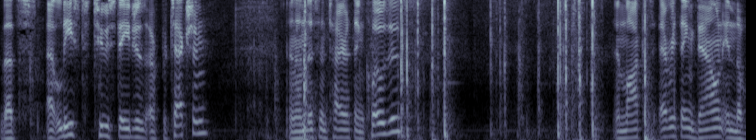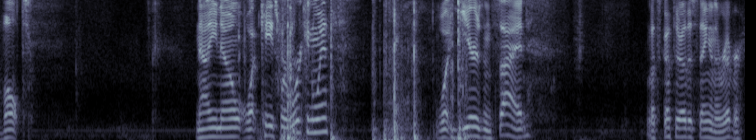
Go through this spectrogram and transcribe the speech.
That's at least two stages of protection. And then this entire thing closes and locks everything down in the vault. Now you know what case we're working with, what gear's inside. Let's go throw this thing in the river.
